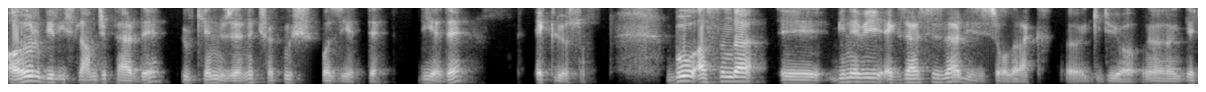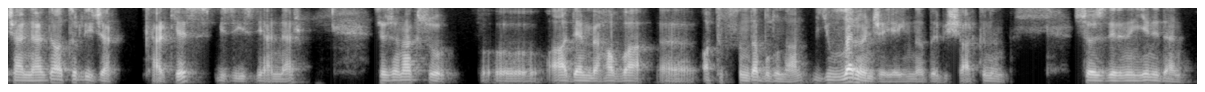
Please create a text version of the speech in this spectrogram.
Ağır bir İslamcı perde ülkenin üzerine çökmüş vaziyette diye de ekliyorsun. Bu aslında e, bir nevi egzersizler dizisi olarak e, gidiyor. E, geçenlerde hatırlayacak herkes, bizi izleyenler. Sezen Aksu, e, Adem ve Havva e, atıfında bulunan, yıllar önce yayınladığı bir şarkının sözlerinin yeniden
